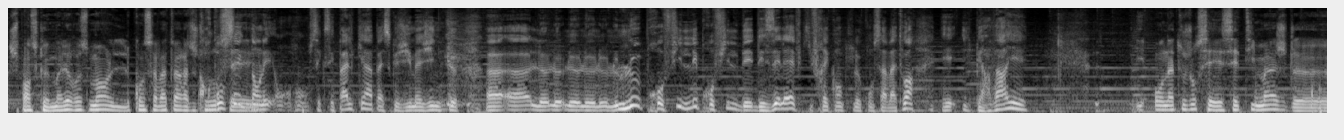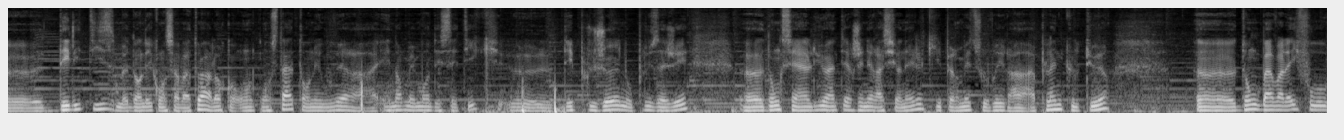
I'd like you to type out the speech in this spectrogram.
Je pense que malheureusement, le conservatoire a Alors toujours qu'on sait ses- que dans les, on, on sait que c'est pas le cas parce que j'imagine que euh, le, le, le, le, le profil, les profils des, des élèves qui fréquentent le conservatoire est hyper varié. On a toujours cette image d'élitisme dans les conservatoires, alors qu'on le constate, on est ouvert à énormément d'esthétique, euh, des plus jeunes aux plus âgés. Euh, donc c'est un lieu intergénérationnel qui permet de s'ouvrir à, plein de cultures. Euh, donc ben voilà, il faut,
